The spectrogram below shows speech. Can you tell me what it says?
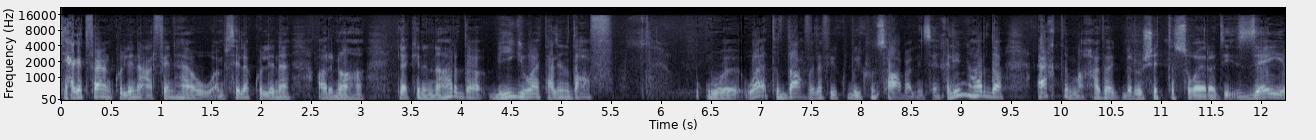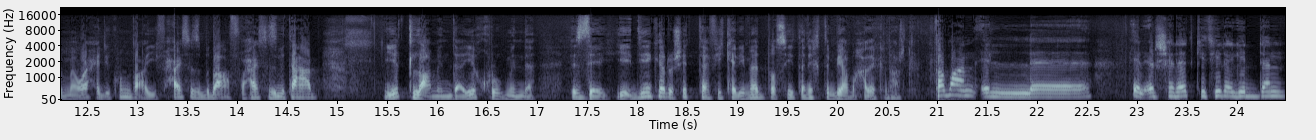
دي حاجات فعلا كلنا عارفينها وأمثلة كلنا قريناها. لكن النهارده بيجي وقت علينا ضعف ووقت الضعف ده بيكون صعب على الإنسان. خليني النهارده أختم مع حضرتك بالروشتة الصغيرة دي. إزاي ما واحد يكون ضعيف حاسس بضعف وحاسس بتعب يطلع من ده يخرج من ده. إزاي؟ يديني كده روشتة في كلمات بسيطة نختم بيها مع حضرتك النهارده. طبعا ال- الإرشادات كتيرة جدا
